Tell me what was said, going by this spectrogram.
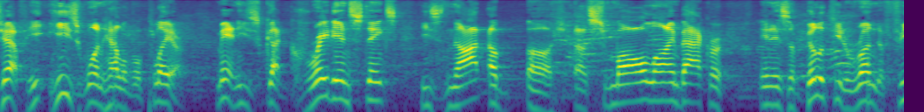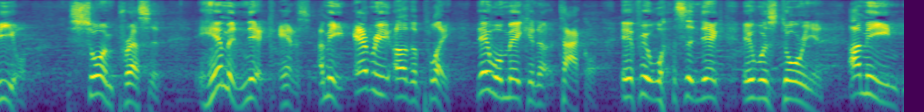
Jeff, he, he's one hell of a player. Man, he's got great instincts. He's not a, a, a small linebacker, and his ability to run the field is so impressive. Him and Nick Anderson, I mean, every other play, they were making a tackle. If it wasn't Nick, it was Dorian. I mean,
